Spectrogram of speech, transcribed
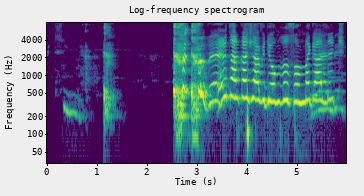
Bitireyim mi? Ve Evet arkadaşlar videomuzun sonuna geldik.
